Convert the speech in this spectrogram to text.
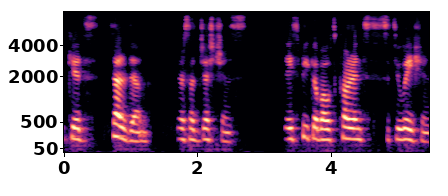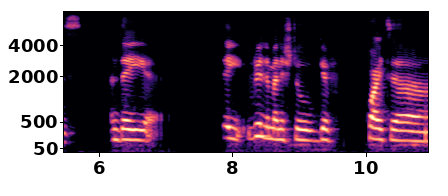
the kids tell them their suggestions. They speak about current situations and they they really managed to give quite uh,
